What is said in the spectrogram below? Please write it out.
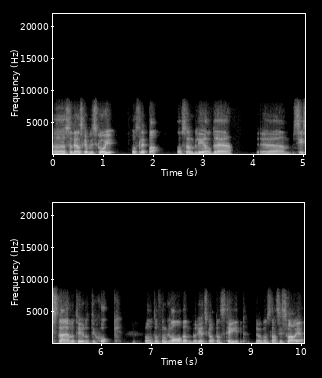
Eh, Så den ska bli skoj att släppa. Och sen blir det eh, sista äventyret till chock. Åter från graven, beredskapens tid, någonstans i Sverige.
